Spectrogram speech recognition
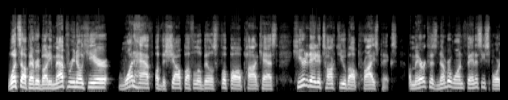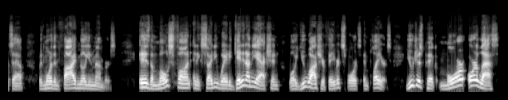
What's up, everybody? Matt Parrino here one half of the Shout Buffalo Bills football podcast, here today to talk to you about Prize Picks, America's number one fantasy sports app with more than 5 million members. It is the most fun and exciting way to get in on the action while you watch your favorite sports and players. You just pick more or less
